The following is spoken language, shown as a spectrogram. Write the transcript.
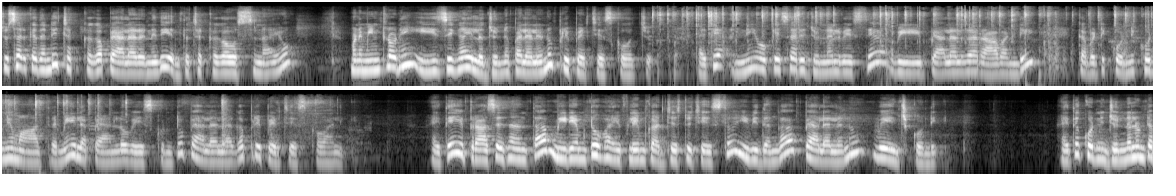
చూసారు కదండి చక్కగా ప్యాలాలు అనేది ఎంత చక్కగా వస్తున్నాయో? మనం ఇంట్లోనే ఈజీగా ఇలా జొన్న పేలాలను ప్రిపేర్ చేసుకోవచ్చు. అయితే అన్నీ ఒకేసారి జొన్నలు వేస్తే అవి పేలాలుగా రావండి. కాబట్టి కొన్ని కొన్ని మాత్రమే ఇలా ప్యాన్లో వేసుకుంటూ ప్యాలలాగా ప్రిపేర్ చేసుకోవాలి. అయితే ఈ ప్రాసెస్ అంతా మీడియం టు హై ఫ్లేమ్కి అడ్జస్ట్ చేస్తూ ఈ విధంగా ప్యాలలను వేయించుకోండి. అయితే కొన్ని జొన్నలు ఉంటే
